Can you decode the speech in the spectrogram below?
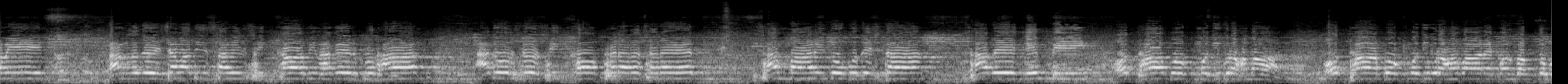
আমির, বাংলাদেশ জামাত ইসলামীর শিক্ষা বিভাগের প্রধান আদর্শ শিক্ষক ফেডারেশনের সম্মানিত উপদেষ্টা, সাবেক এমপি অধ্যাপক মুজিবুর রহমান। অধ্যাপক মুজিবুর রহমান এখন বক্তব্য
